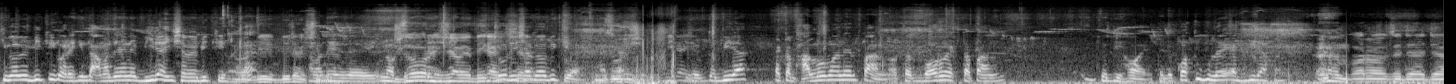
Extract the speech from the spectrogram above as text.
কীভাবে বিক্রি করে কিন্তু আমাদের এখানে বিরা হিসাবে বিক্রি হয় বিরা হিসেবে। জোর হিসাবে বিরা জোর হিসাবেও বিক্রি হয়। জোর হিসাবে। তো বিরা একটা ভালো মানের পান অর্থাৎ বড় একটা পান যদি হয় তাহলে কতগুলো এক বিরা হয়? বড় যেটা এটা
